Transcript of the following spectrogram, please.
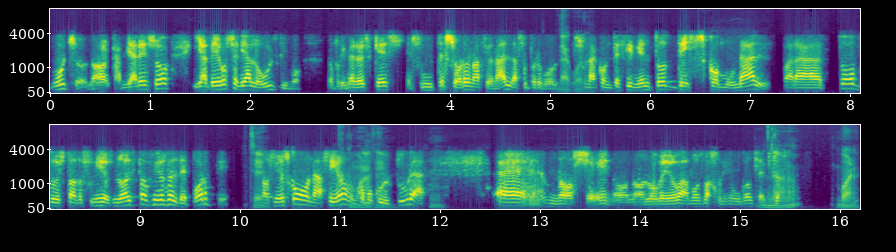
Mucho. ¿no? Cambiar eso, ya te digo, sería lo último. Lo primero es que es, es un tesoro nacional la Super Bowl. Es un acontecimiento descomunal para todo Estados Unidos, no Estados Unidos del deporte, Estados Unidos como nación, como, cultura. Eh, no sé, no, no lo veo, vamos, bajo ningún concepto. Bueno,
